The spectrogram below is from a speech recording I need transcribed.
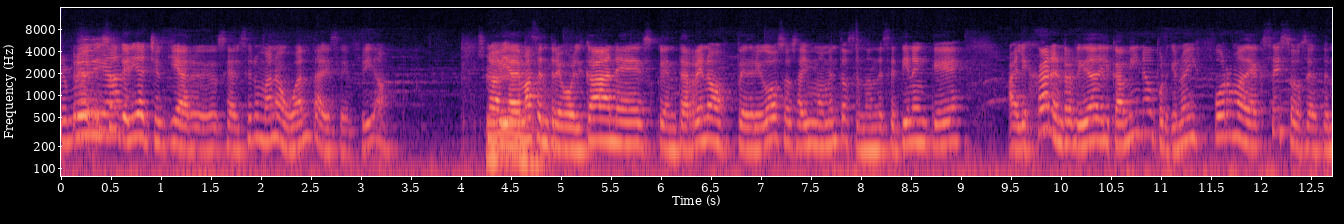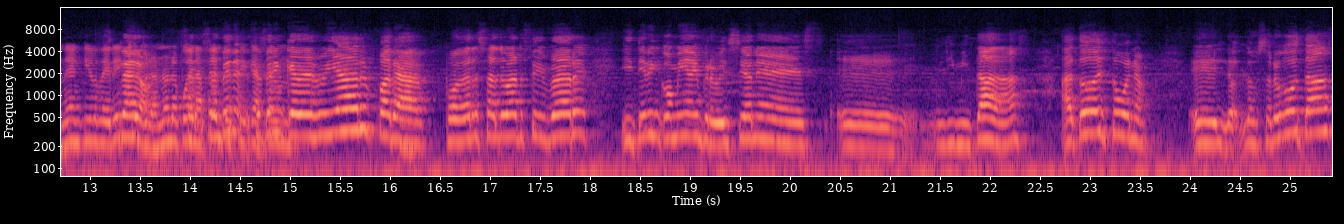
eh, Pero eso quería chequear. O sea, ¿el ser humano aguanta ese frío? Sí. No, y además entre volcanes, en terrenos pedregosos, hay momentos en donde se tienen que alejar en realidad del camino porque no hay forma de acceso. O sea, tendrían que ir derecho, Claro, pero no lo pueden se, hacer. Se, tienen, se que desviar para poder salvarse y ver. Y tienen comida y provisiones eh, limitadas. A todo esto, bueno, eh, lo- los orgotas,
